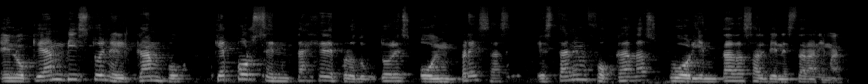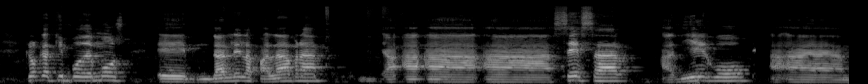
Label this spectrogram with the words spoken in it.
en lo que han visto en el campo, ¿qué porcentaje de productores o empresas están enfocadas u orientadas al bienestar animal? Creo que aquí podemos eh, darle la palabra a, César, a Diego, a,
